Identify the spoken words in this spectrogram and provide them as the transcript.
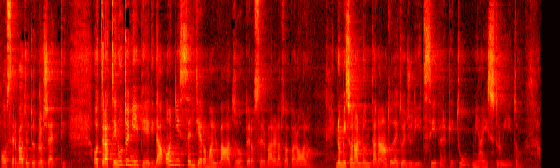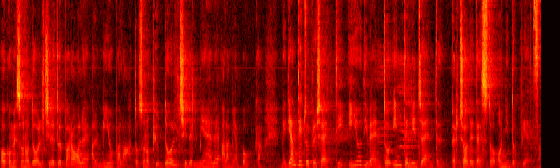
osservato i tuoi procetti. Ho trattenuto i miei piedi da ogni sentiero malvagio per osservare la tua parola. Non mi sono allontanato dai tuoi giudizi perché tu mi hai istruito. Oh come sono dolci le tue parole al mio palato, sono più dolci del miele alla mia bocca. Mediante i tuoi precetti io divento intelligente, perciò detesto ogni doppiezza.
